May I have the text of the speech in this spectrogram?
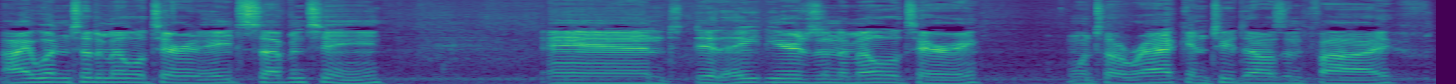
I went into the military at age 17 and did eight years in the military. Went to Iraq in 2005.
